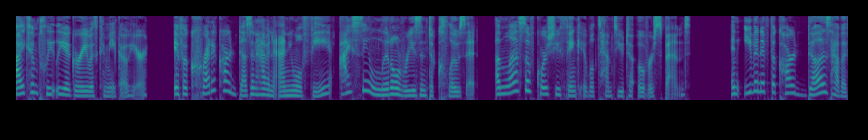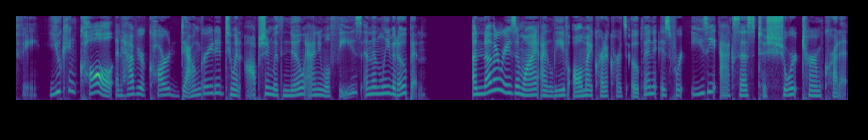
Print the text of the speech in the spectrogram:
I completely agree with Kumiko here. If a credit card doesn't have an annual fee, I see little reason to close it, unless, of course, you think it will tempt you to overspend. And even if the card does have a fee, you can call and have your card downgraded to an option with no annual fees and then leave it open. Another reason why I leave all my credit cards open is for easy access to short term credit.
